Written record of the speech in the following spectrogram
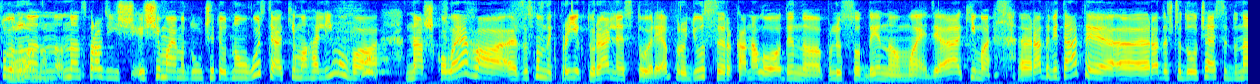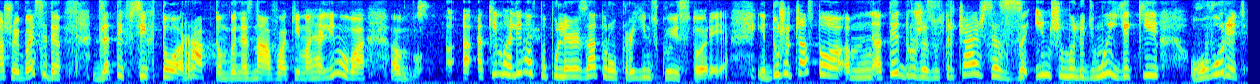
Слухай, ну, на, на- насправді ще ще маємо долучити одного гостя. Акіма Галімова, наш колега, е, засновник проєкту Реальна історія, продюсер каналу 1 плюс 1 медіа. Акіма, е, рада вітати. е, Рада, що долучаєшся до нашої бесіди. Для тих всіх, хто раптом би не знав Акіма Галімова. е, в- А- Акім Галімов популяризатор української історії. І дуже часто м, ти, друже, зустрічаєшся з іншими людьми, які говорять.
